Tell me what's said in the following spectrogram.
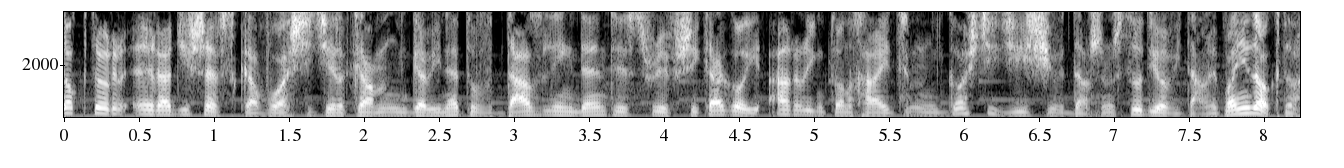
Doktor Radziszewska, właścicielka gabinetów Dazzling Dentistry w Chicago i Arlington Heights, gości dziś w naszym studio. Witamy pani doktor.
